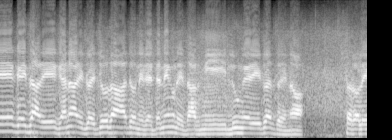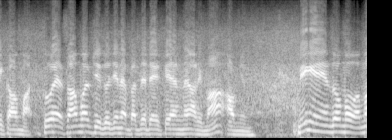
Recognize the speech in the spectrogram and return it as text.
ရေးကိစ္စတွေကဏ္ဍတွေအတွက်ကြိုးစားအထုတ်နေတဲ့တင်းငွေသားသမီးလူငယ်တွေအတွက်ဆိုရင်တော့တော်တော်လေးကောင်းပါကိုယ့်ရဲ့စောင်းပွဲဖြစ်သွင်းခြင်းနဲ့ပတ်သက်တဲ့ကဏ္ဍတွေမှာအောင်မြင်ပါ မိခင်သို့မဟုတ်အမ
